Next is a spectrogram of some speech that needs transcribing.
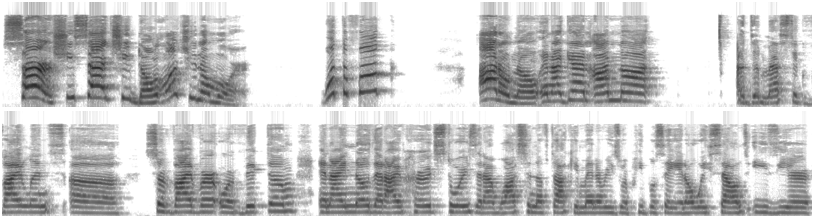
Sir, she said she don't want you no more. What the fuck? I don't know. And again, I'm not a domestic violence uh survivor or victim. And I know that I've heard stories that I've watched enough documentaries where people say it always sounds easier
